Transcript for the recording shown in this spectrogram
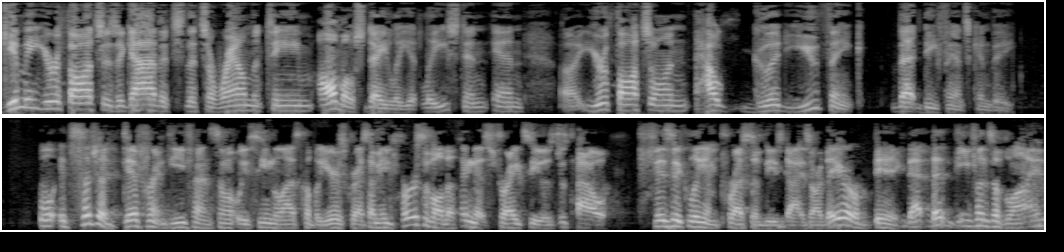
Give me your thoughts as a guy that's that's around the team almost daily, at least, and and uh, your thoughts on how good you think that defense can be. Well, it's such a different defense than what we've seen the last couple of years, Chris. I mean, first of all, the thing that strikes you is just how physically impressive these guys are. They are big. That that defensive line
